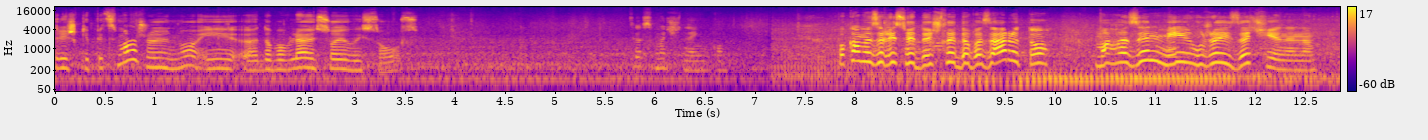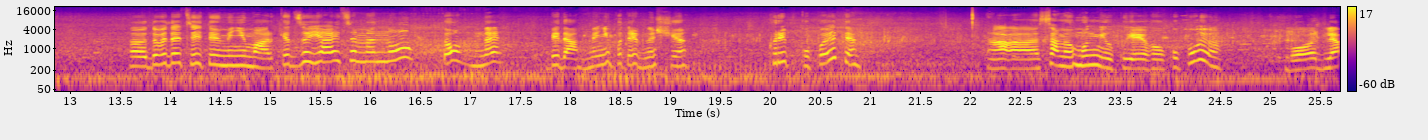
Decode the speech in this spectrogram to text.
трішки підсмажую, ну і е, додаю соєвий соус. Це смачненько. Поки ми з Алісою дійшли до базару, то магазин мій вже і зачинено. Е, Доведеться йти в міні-маркет за яйцями, ну то не біда. Мені потрібно ще кріп купити. А, Саме в Мунмілку я його купую, бо для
